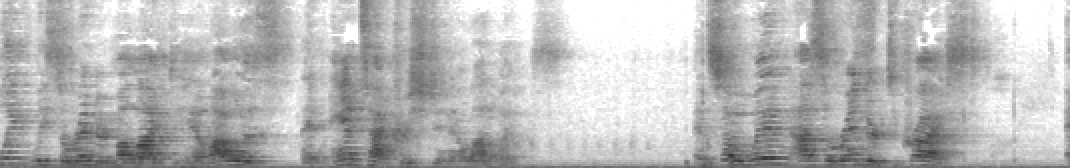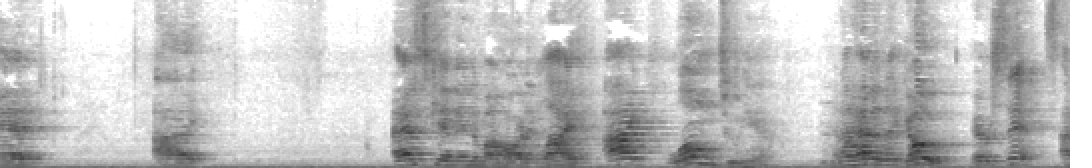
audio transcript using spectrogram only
completely surrendered my life to Him, I was an anti Christian in a lot of ways. And so when I surrendered to Christ and I asked Him into my heart and life, I clung to Him. And I haven't let go ever since. I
